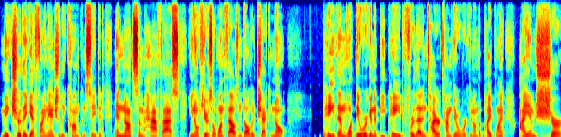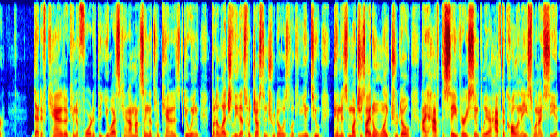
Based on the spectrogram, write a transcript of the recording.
make sure they get financially compensated and not some half-ass, you know, here's a one thousand dollar check. No, pay them what they were going to be paid for that entire time they were working on the pipeline. I am sure that if Canada can afford it, the US can. I'm not saying that's what Canada's doing, but allegedly that's what Justin Trudeau is looking into. And as much as I don't like Trudeau, I have to say very simply, I have to call an ace when I see it.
